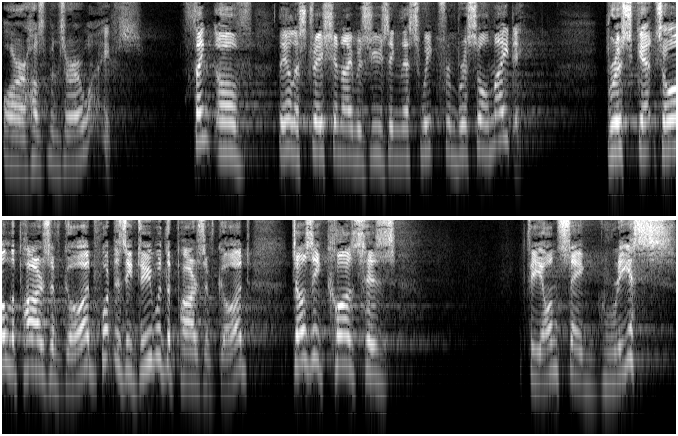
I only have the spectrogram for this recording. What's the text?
or husbands or our wives. Think of the illustration I was using this week from Bruce Almighty. Bruce gets all the powers of God. What does he do with the powers of God? Does he cause his fiancée Grace,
